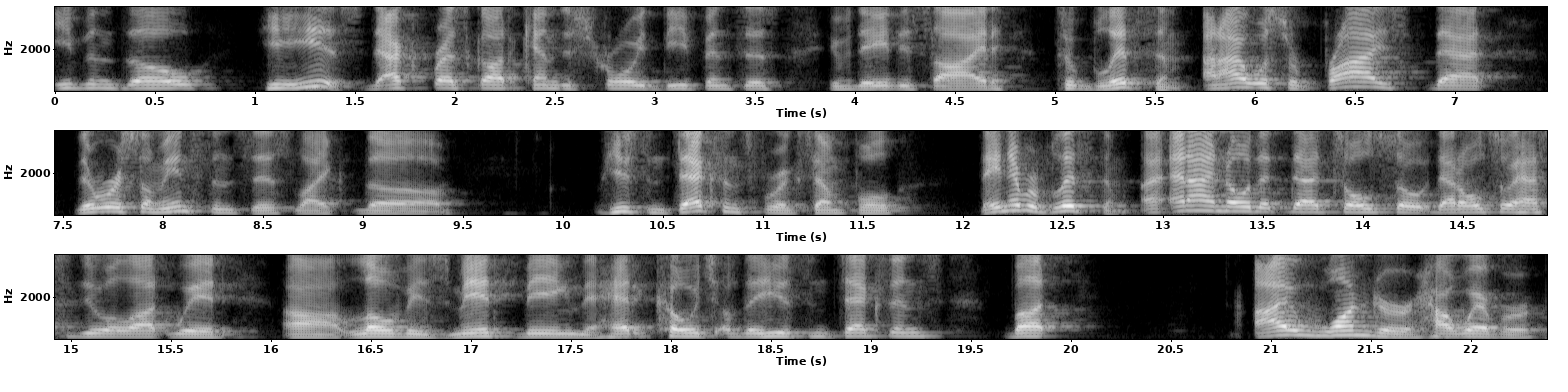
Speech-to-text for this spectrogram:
even though he is. Dak Prescott can destroy defenses if they decide to blitz him. And I was surprised that there were some instances like the Houston Texans, for example, they never blitzed him. And I know that that's also that also has to do a lot with uh, Smith being the head coach of the Houston Texans. But I wonder, however,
